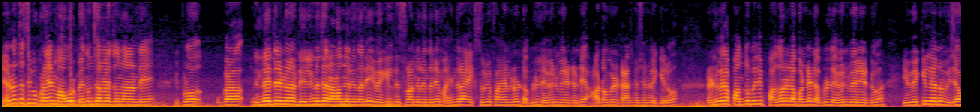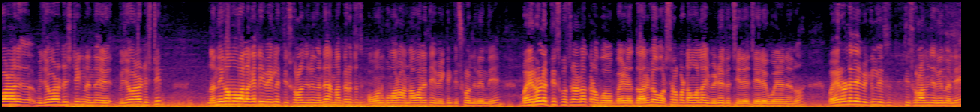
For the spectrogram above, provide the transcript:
నేను వచ్చేసి ఇప్పుడు ప్రయాణం మా ఊరు బెత్తంచర్లో అయితే ఉన్నానండి. ఇప్పుడు ఒక నిన్నైతే నేను ఢిల్లీ నుంచి రావడం జరిగిందండి. ఈ వెహికల్ తీసుకురావడం జరిగిందండి. Mahindra XV five hundred W eleven variant అండి. ఆటోమేటిక్ ట్రాన్స్మిషన్ వెహికల్ రెండు వేల పంతొమ్మిది పదో నెల బండి డబ్ల్యూ లెవెన్ వేరియట్ ఈ వెహికల్ నేను విజయవాడ విజయవాడ డిస్టిక్ విజయవాడ డిస్టిక్ నందిగామ వాళ్ళకైతే ఈ వెహికల్ తీసుకోవడం జరిగిందండి. అన్న పేరు వచ్చేసి పవన్ కుమార్. అన్న వాళ్ళైతే ఈ వెహికల్ తీసుకోవడం జరిగింది. బై రోడ్ అయితే తీసుకొచ్చినాను అక్కడ బయట దారిలో వర్షాలు పడడం వల్ల ఈ వీడియో అయితే చేయలే చేయలేకపోయినా నేను. బై రోడ్ అయితే వెహికల్ తీసు తీసుకురావడం జరిగిందండి.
